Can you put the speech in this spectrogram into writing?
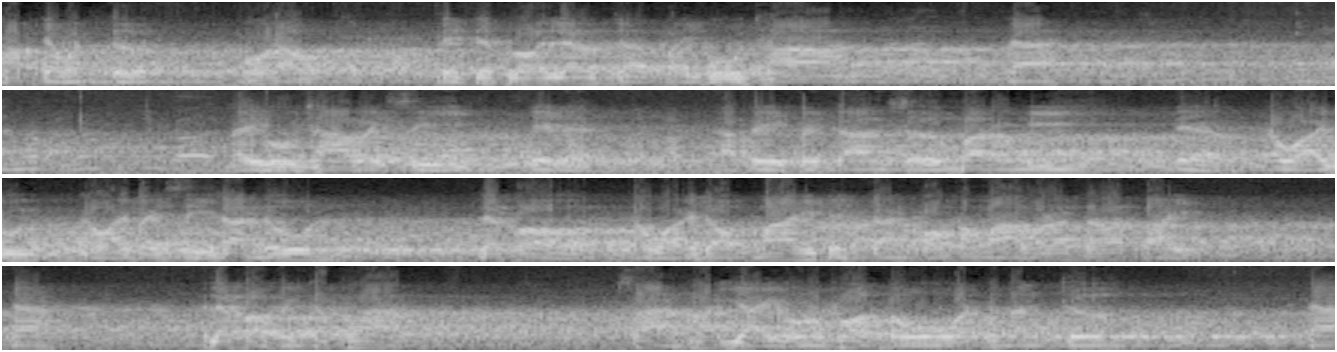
พับอย่างวันเกิดของเราเสร็จเรียบร้อยแล้วจะไปบูชานะ บูชาใบสีนี่แหละเป็นเป็นการเสริมบารมีเนี่ยถวายบูถวายใบสีด้านนู้น แล้วก็ถวายดอกไม้ที่เป็นการขอขมาพระรัตนตรัยนะแล้วก็เป็นข้าพาพสร้างพระใหญ่องค์หลวงพ่อโตวัดพนันเชิงนะ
